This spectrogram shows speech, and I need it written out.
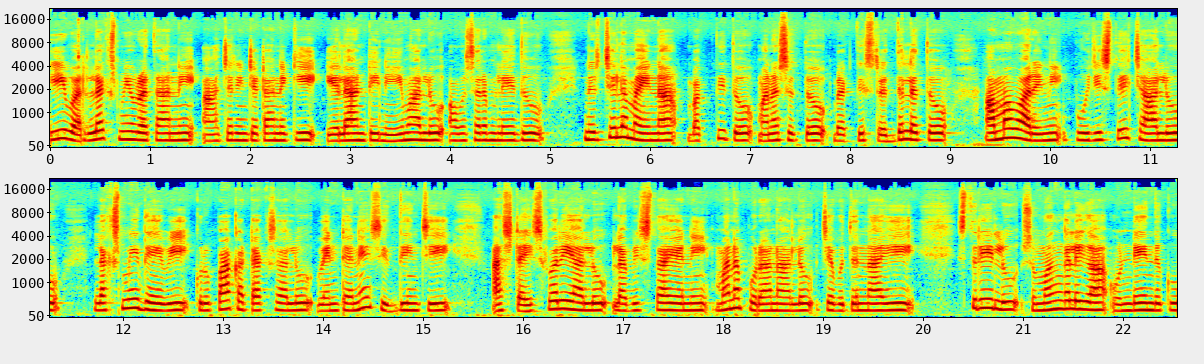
ఈ వరలక్ష్మి వ్రతాన్ని ఆచరించటానికి ఎలాంటి నియమాలు అవసరం లేదు. నిర్చలమైన భక్తితో మనసుతో భక్తి శ్రద్ధలతో అమ్మవారిని పూజిస్తే చాలు. లక్ష్మీదేవి కృపా కటాక్షాలు వెంటనే సిద్ధించి అష్టైశ్వర్యాలు లభిస్తాయని మన పురాణాలు చెబుతున్నాయి. స్త్రీలు సుమంగలిగా ఉండేందుకు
